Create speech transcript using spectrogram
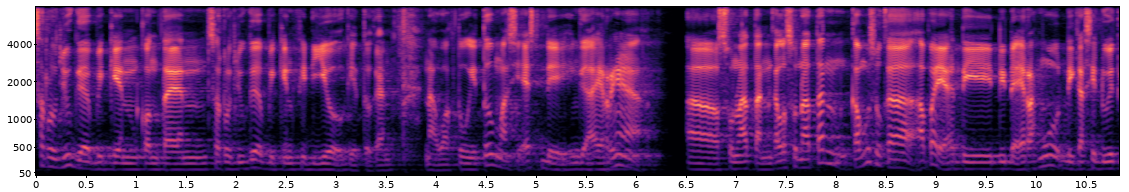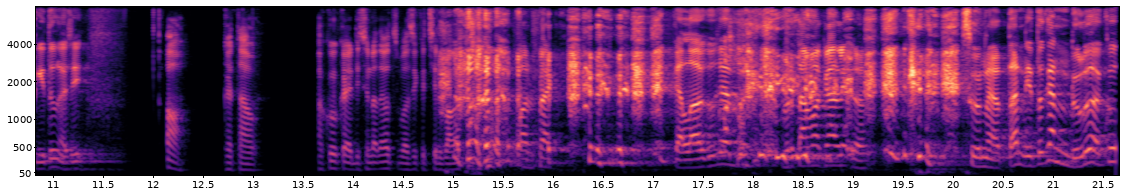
seru juga bikin konten, seru juga bikin video gitu kan. Nah waktu itu masih SD hingga akhirnya uh, sunatan. Kalau sunatan kamu suka apa ya di di daerahmu dikasih duit gitu nggak sih? Oh, gak tahu. Aku kayak disunat waktu masih kecil banget. Fun fact, Kalau aku kan pertama kali loh. sunatan itu kan dulu aku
